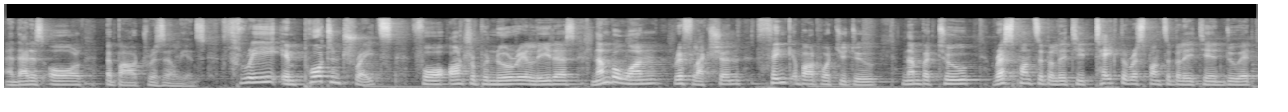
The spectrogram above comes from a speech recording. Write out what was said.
and that is all about resilience. Three important traits for entrepreneurial leaders. Number one, reflection. Think about what you do. Number two, responsibility. Take the responsibility and do it.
